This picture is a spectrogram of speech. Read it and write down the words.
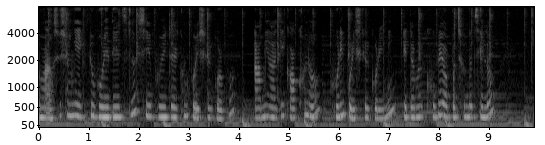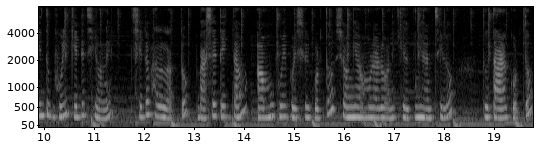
তো মাংসের সঙ্গে একটু ভুড়ি দিয়েছিল, সেই ভুড়িটা এখন পরিষ্কার করব। আমি আগে কখনো ভুড়ি পরিষ্কার করিনি, এটা আমার খুবই অপছন্দ ছিল। কিন্তু ভুড়ি কেটেছি অনেক, সেটা ভালো লাগতো। বাসায় দেখতাম আম্মু ভুড়ি পরিষ্কার করতো, সঙ্গে আম্মুর আরও অনেক হেল্পিং হ্যান্ড ছিল, তো তারা করতো।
